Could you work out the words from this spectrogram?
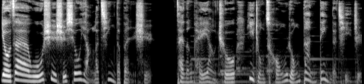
有在无事时修养了静的本事，才能培养出一种从容淡定的气质。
